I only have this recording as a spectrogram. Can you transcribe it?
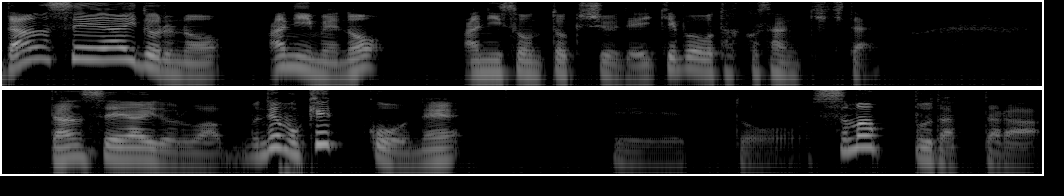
男性アイドルのアニメのアニソン特集でイケボをたくさん聞きたい。男性アイドルはでも結構ねえー、っと SMAP だったら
